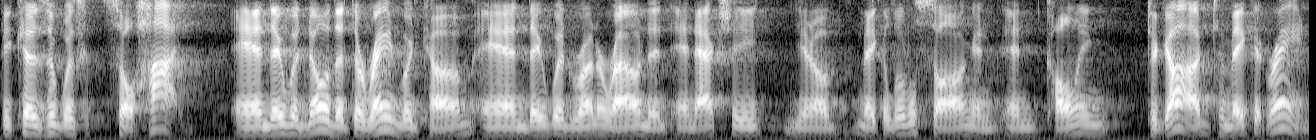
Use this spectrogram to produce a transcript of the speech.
because it was so hot. And they would know that the rain would come, and they would run around and, and actually, you know, make a little song and, and calling to God to make it rain.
